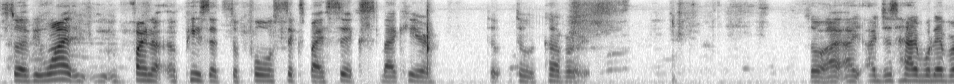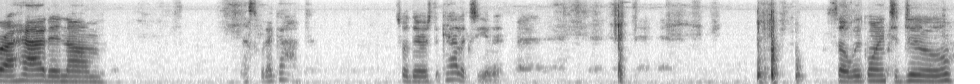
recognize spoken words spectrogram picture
so if you want, you find a, a, piece that's the full six by six back here to, to cover it. So I, I, I just had whatever I had and um that's what I got. So there's the Kallax unit. So we're going to do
